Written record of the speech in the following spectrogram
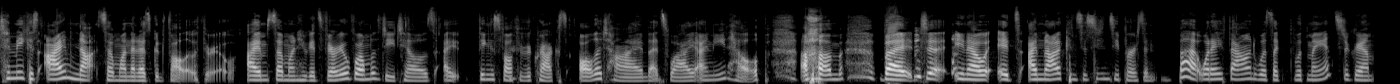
to me because I'm not someone that has good follow through. I'm someone who gets very overwhelmed with details. I things fall through the cracks all the time. That's why I need help. Um, but you know, it's I'm not a consistency person. But what I found was like with my Instagram,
